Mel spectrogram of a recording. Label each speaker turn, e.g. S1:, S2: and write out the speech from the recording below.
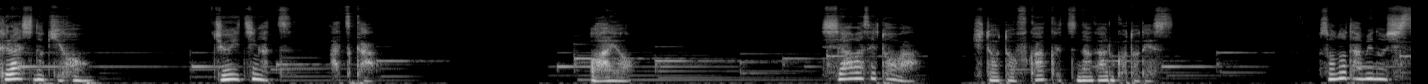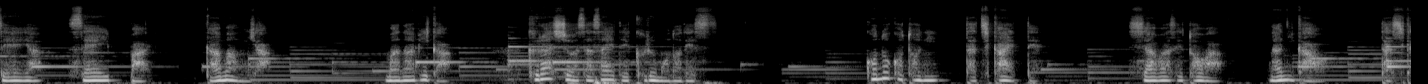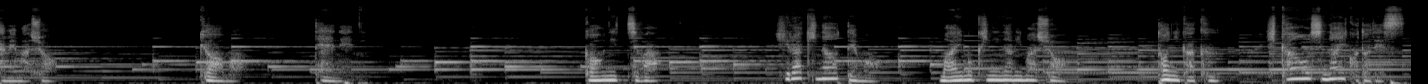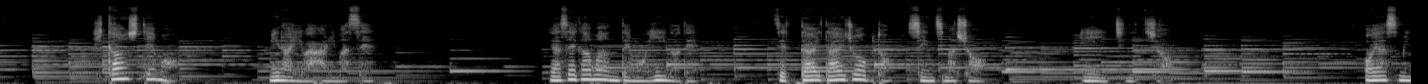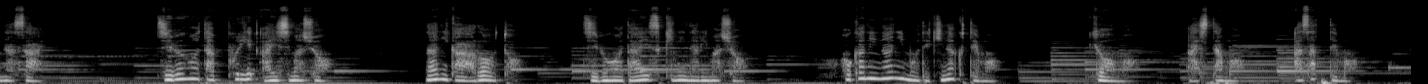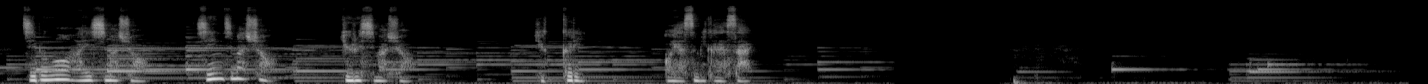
S1: 暮らしの基本。11月20日。おはよう。幸せとは人と深くつながることです。そのための姿勢や精一杯我慢や学びが暮らしを支えてくるものです。このことに立ち返って幸せとは何かを確かめましょう。今日も丁寧に。こんにちは。開き直っても前向きになりましょう。とにかく悲観をしないことです。悲観しても未来はありません。痩せ我慢でもいいので、絶対大丈夫と信じましょう。いい一日を。おやすみなさい。自分をたっぷり愛しましょう。何かあろうと自分は大好きになりましょう。他に何もできなくても、今日も明日も明後日も自分を愛しましょう。信じましょう。許しましょう。ゆっくりお休みください。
